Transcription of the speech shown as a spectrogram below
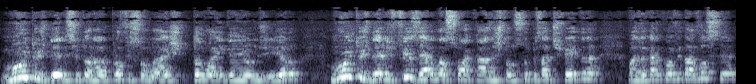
Muitos deles se tornaram profissionais, estão aí ganhando dinheiro. Muitos deles fizeram na sua casa, estão super satisfeitos, né? Mas eu quero convidar você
